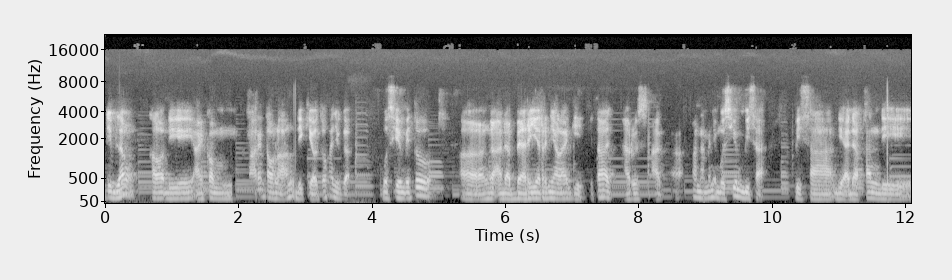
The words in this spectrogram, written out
dibilang kalau di ICOM kemarin tahun lalu di Kyoto kan juga museum itu eh, nggak ada barriernya lagi kita harus apa namanya museum bisa bisa diadakan di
